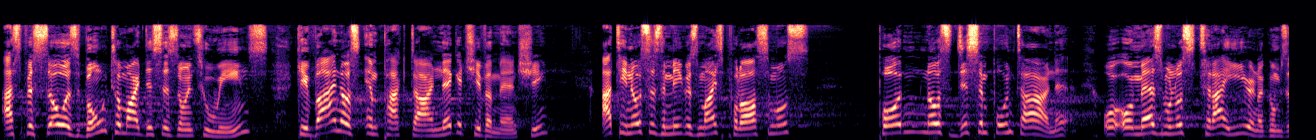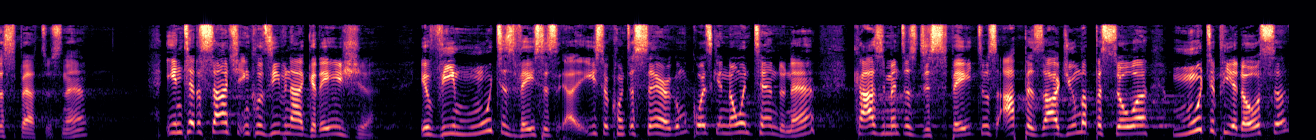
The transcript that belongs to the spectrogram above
As pessoas vão tomar decisões ruins que vão nos impactar negativamente. Até nossos amigos mais próximos podem nos desapontar, né? ou, ou mesmo nos trair em alguns aspectos, né? E interessante, inclusive na igreja, eu vi muitas vezes eh, isso acontecer, alguma coisa que eu não entendo, né? Casamentos desfeitos, apesar de uma pessoa muito piedosa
